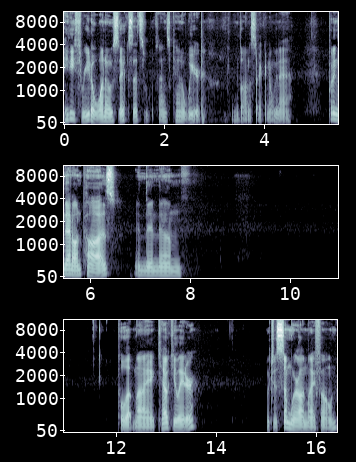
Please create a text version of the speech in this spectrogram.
Eighty-three to one oh six. That sounds kind of weird. Hold on a second. I'm gonna putting that on pause. And then um, pull up my calculator, which is somewhere on my phone.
